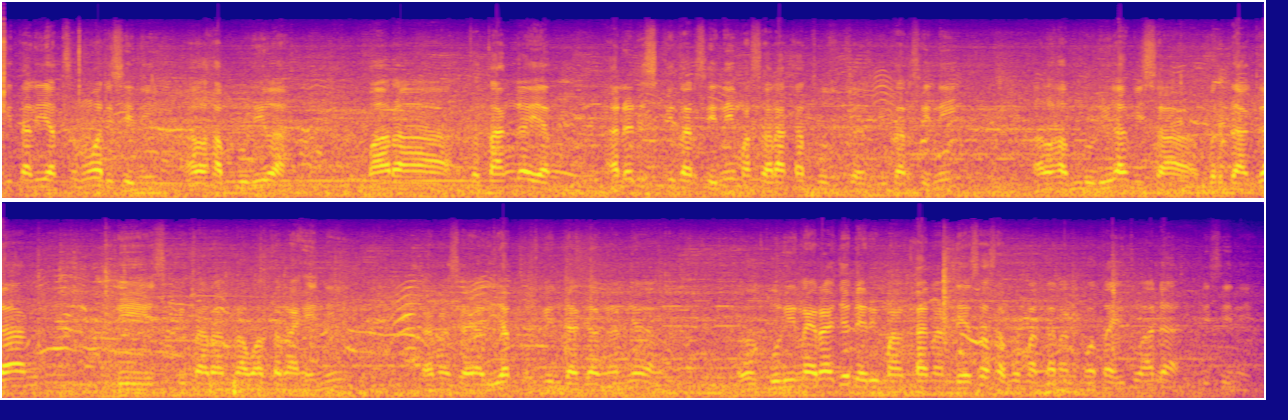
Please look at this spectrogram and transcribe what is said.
kita lihat semua di sini, alhamdulillah para tetangga yang ada di sekitar sini, masyarakat khususnya sekitar sini, alhamdulillah bisa berdagang di sekitaran Rawa Tengah ini. Karena saya lihat mungkin dagangannya eh, kuliner aja dari makanan desa sampai makanan kota itu ada di sini.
